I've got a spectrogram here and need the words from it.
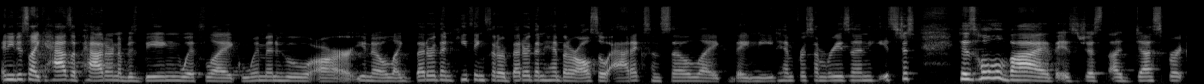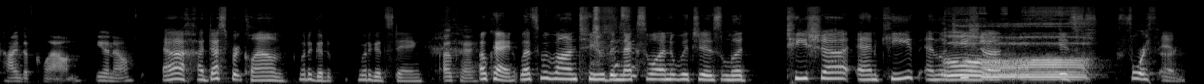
and he just like has a pattern of just being with like women who are you know like better than he thinks that are better than him but are also addicts and so like they need him for some reason. It's just his whole vibe is just a desperate kind of clown you know? Ah a desperate clown. What a good what a good sting. Okay. Okay let's move on to the next one which is latisha and keith and latisha is fourth in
